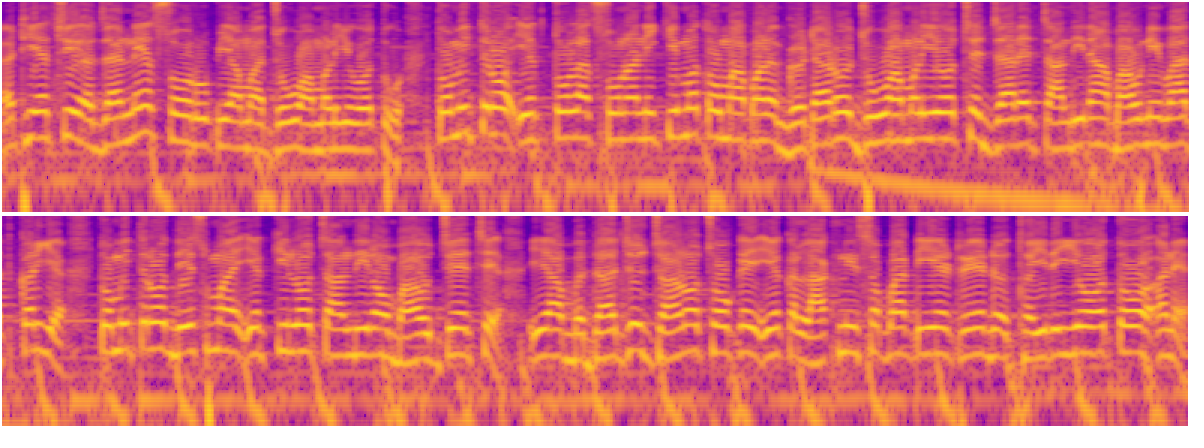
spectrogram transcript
અઠ્યાસી હજાર ને સો રૂપિયામાં જોવા મળ્યું હતું. તો મિત્રો, એક તોલા સોનાની કિંમતોમાં પણ ઘટાડો જોવા મળ્યો છે, જ્યારે ચાંદીના ભાવની વાત કરીએ, તો મિત્રો, દેશમાં એક કિલો ચાંદીનો ભાવ જે છે, એ આ બધા જ જાણો છો કે એક લાખની સપાટીએ ટ્રેડ થઈ રહ્યો હતો અને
